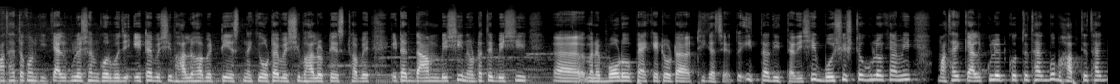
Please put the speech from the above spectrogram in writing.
মাথায় তখন কি ক্যালকুলেশন করব যে, এটা বেশি ভালো হবে টেস্ট নাকি ওটা বেশি ভালো টেস্ট হবে? এটার দাম বেশি না, ওটাতে বেশি মানে বড় প্যাকেট ওটা, ঠিক আছে? তো ইত্যাদি ইত্যাদি। সেই বৈশিষ্ট্যগুলোকে আমি মাথায় ক্যালকুলেট করতে থাকব, ভাবতে থাকব।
